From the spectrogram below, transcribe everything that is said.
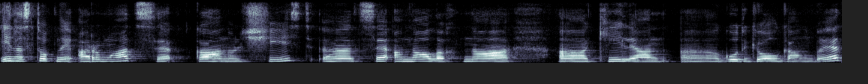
І наступний аромат це К06. Е, Це аналог на е, Kilian е, Good Girl Gone Bad.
